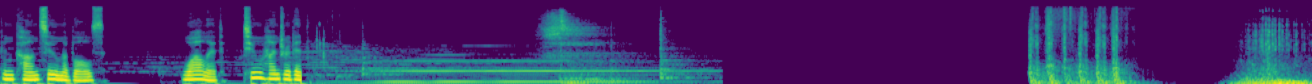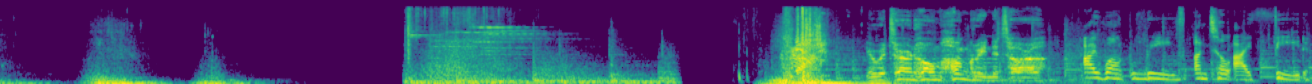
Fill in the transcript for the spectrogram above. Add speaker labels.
Speaker 1: and consumables. Wallet, 200 and
Speaker 2: You return home hungry, Nitara.
Speaker 3: I won't leave until I feed.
